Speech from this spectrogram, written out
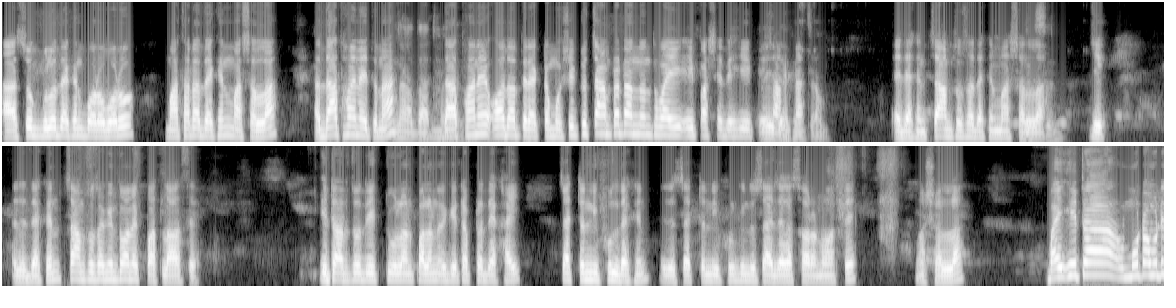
আর চোখগুলো দেখেন বড় বড় মাথাটা দেখেন মাশাল্লাহ আহ, দাঁত হয় নাই তো না? দাঁত হয় নাই। অদাঁতের একটা মহিষ। একটু চামটা টান তো ভাই এই পাশে দেখি এই দেখেন চাম। এই দেখেন মাশাল্লাহ দেখছেন? এই যে দেখেন চামচোচা কিন্তু অনেক পাতলা আছে। এটার যদি একটু উলান পালানের গেট আপটা দেখাই চারটা নিফুল দেখেন। এই যে চারটা নিফুল কিন্তু চার জায়গা ছড়ানো আছে মাশাল্লাহ ভাই এটা মোটামুটি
